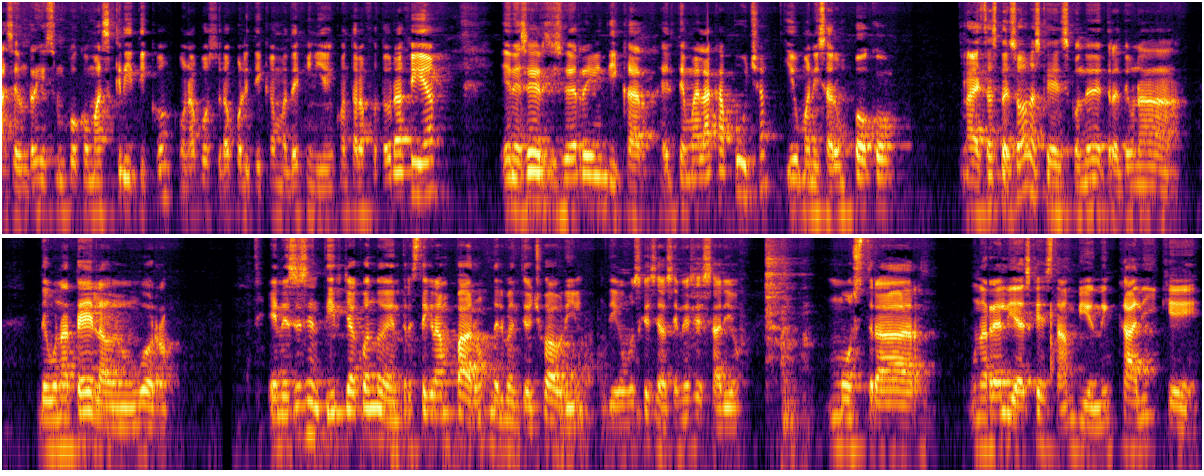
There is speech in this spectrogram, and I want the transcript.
hacer un registro un poco más crítico, con una postura política más definida en cuanto a la fotografía, en ese ejercicio de reivindicar el tema de la capucha y humanizar un poco a estas personas que se esconden detrás de una, de una tela o de un gorro. En ese sentir, ya cuando entra este gran paro del 28 de abril, digamos que se hace necesario mostrar unas realidades que se estaban viviendo en Cali que,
